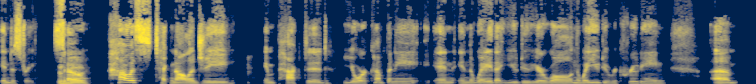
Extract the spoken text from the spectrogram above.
industry. So, mm-hmm. how has technology impacted your company in in the way that you do your role and the way you do recruiting? Um,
